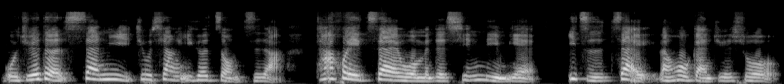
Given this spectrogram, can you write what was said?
我觉得善意就像一个种子啊，它会在我们的心里面一直在，然后感觉说。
